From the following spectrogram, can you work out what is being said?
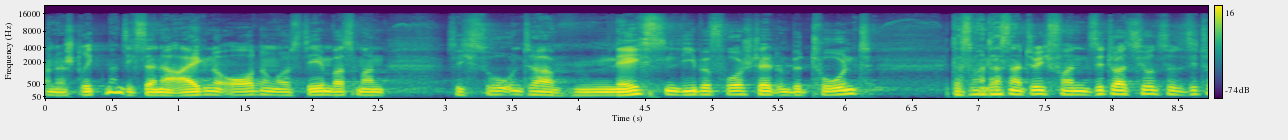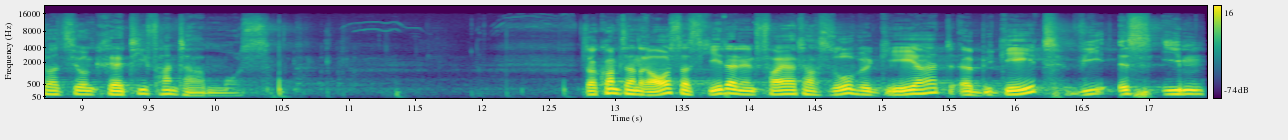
Und dann strickt man sich seine eigene Ordnung aus dem, was man sich so unter Nächstenliebe vorstellt und betont, dass man das natürlich von Situation zu Situation kreativ handhaben muss. Da kommt dann raus, dass jeder den Feiertag so begehrt, äh, begeht, wie es ihm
